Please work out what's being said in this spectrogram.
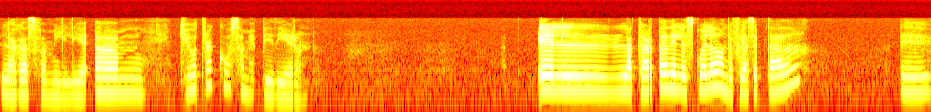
la gas familia. Am, ¿qué otra cosa me pidieron? El- la carta de la escuela donde fui aceptada. eh,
